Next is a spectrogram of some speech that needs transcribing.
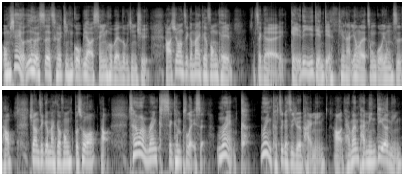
我们现在有垃圾车经过，不知道声音会不会录进去。好，希望这个麦克风可以这个给力一点点。天哪，用了中国用字。好，希望这个麦克风不错哦。好，台湾 rank second place，rank。Rank 这个字就是排名，啊，台湾排名第二名，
